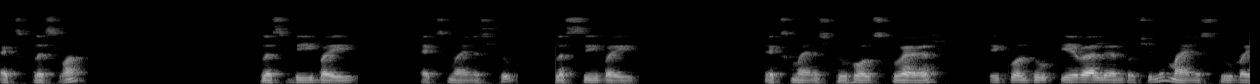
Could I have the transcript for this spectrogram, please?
x plus one plus B by x minus two plus C by x minus two whole square equal to A value ఎంత వచ్చింది? Minus two by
